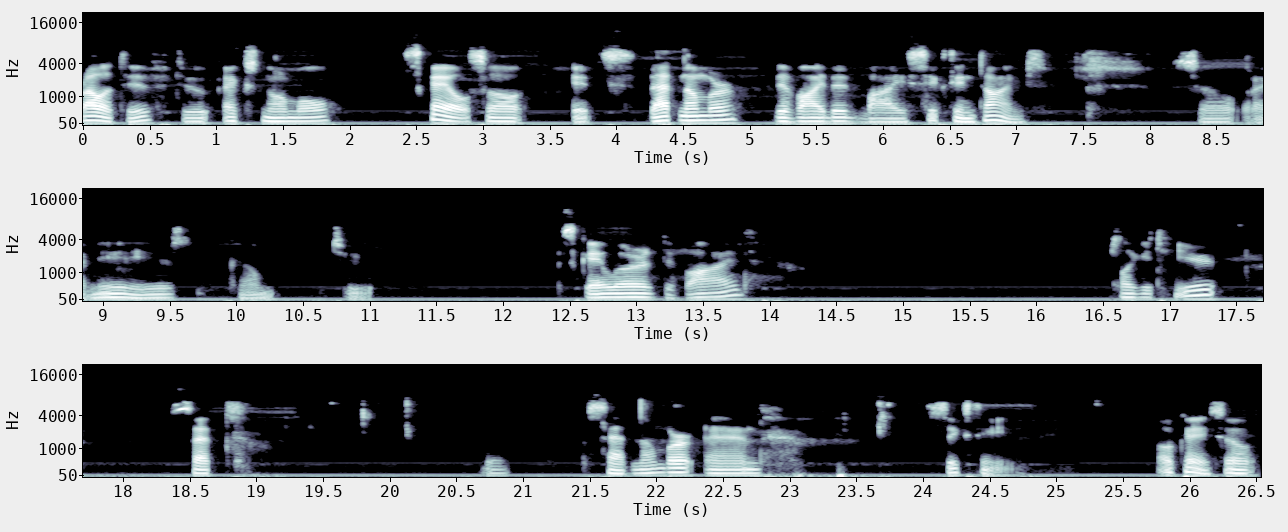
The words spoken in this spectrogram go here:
relative to x normal scale. So it's that number divided by 16 times. So what I need is come to scalar divide plug it here set the set number and 16 okay so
